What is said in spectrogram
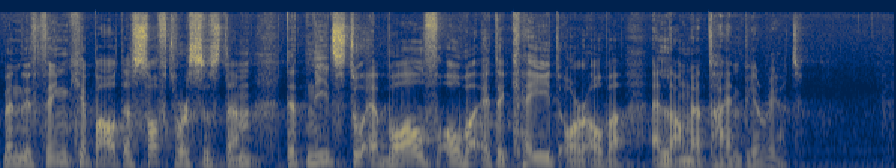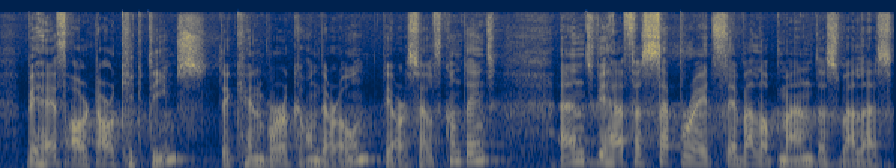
when we think about a software system that needs to evolve over a decade or over a longer time period. We have autarkic teams. They can work on their own. They are self-contained. And we have a separate development as well as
